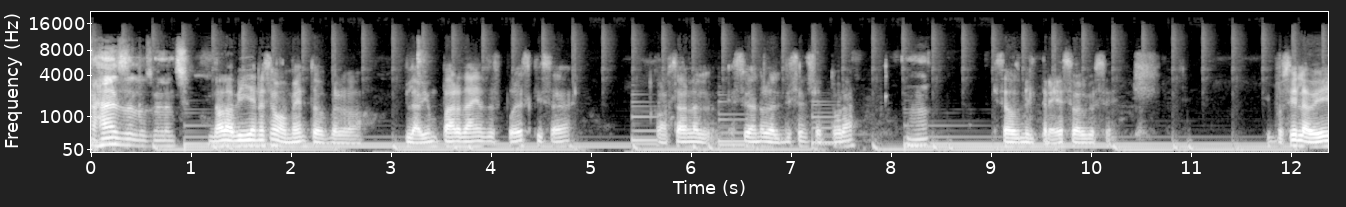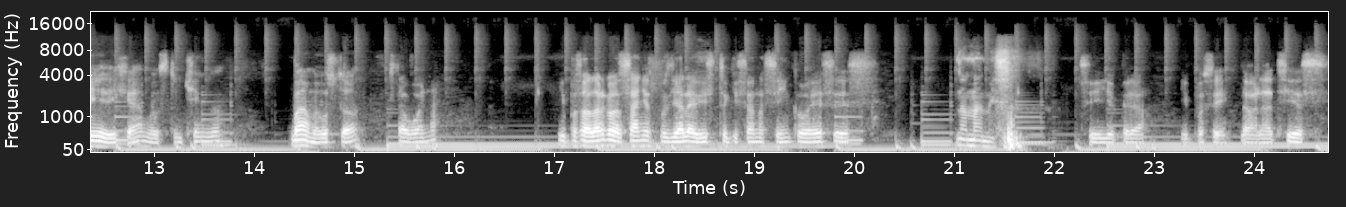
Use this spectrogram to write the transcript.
Ajá, es del 2011. No la vi en ese momento, pero la vi un par de años después, quizá, cuando estaba estudiando la licenciatura. Quizá 2003 o algo así. Y pues sí, la vi y dije, ah, me gustó un chingo. Bueno, me gustó, está buena. Y pues a lo largo de los años, pues ya la he visto quizá unas cinco veces. No mames. Sí, yo creo. Y pues sí, la verdad sí es.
